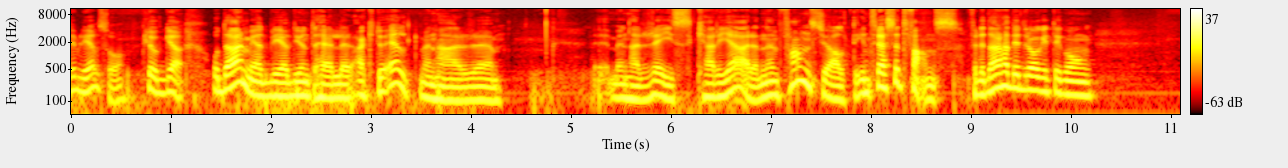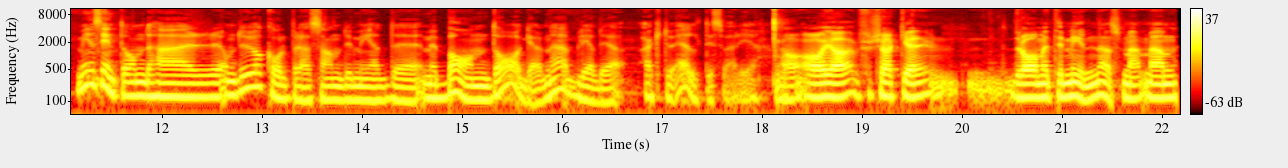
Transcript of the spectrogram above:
det blev så. Plugga. Och därmed blev det ju inte heller aktuellt med den här eh, Eh, med den här racekarriären. Den fanns ju alltid, intresset fanns. För det där hade dragit igång, minns inte om det här, om du har koll på det här Sandy med, eh, med bandagar. När blev det aktuellt i Sverige? Ja, ja, jag försöker dra mig till minnes, men, men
